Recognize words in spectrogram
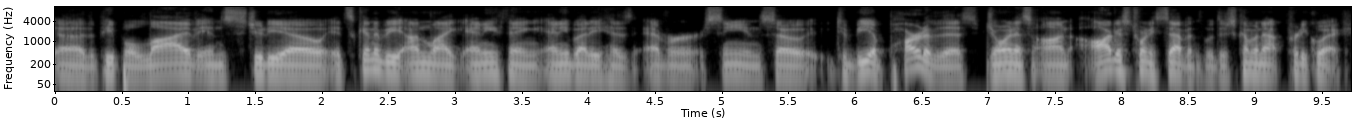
uh, the people live in studio. It's going to be unlike anything anybody has ever seen. So to be a part of this, join us on August 27th, which is coming out pretty quick.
